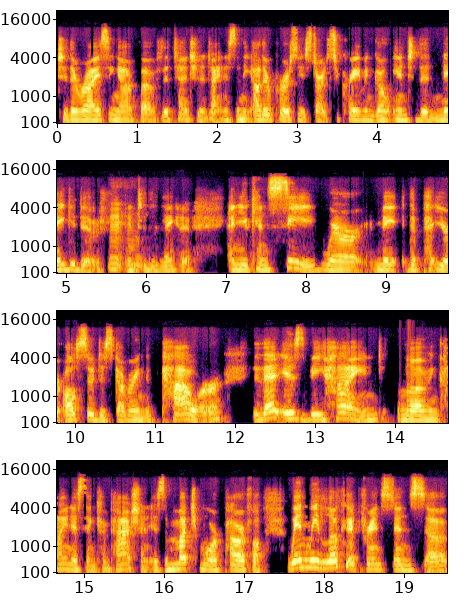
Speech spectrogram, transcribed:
to the rising up of the tension and tightness and the other person who starts to crave and go into the negative Mm-mm. into the negative and you can see where may, the, you're also discovering the power that is behind loving kindness and compassion is much more powerful. When we look at for instance uh,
